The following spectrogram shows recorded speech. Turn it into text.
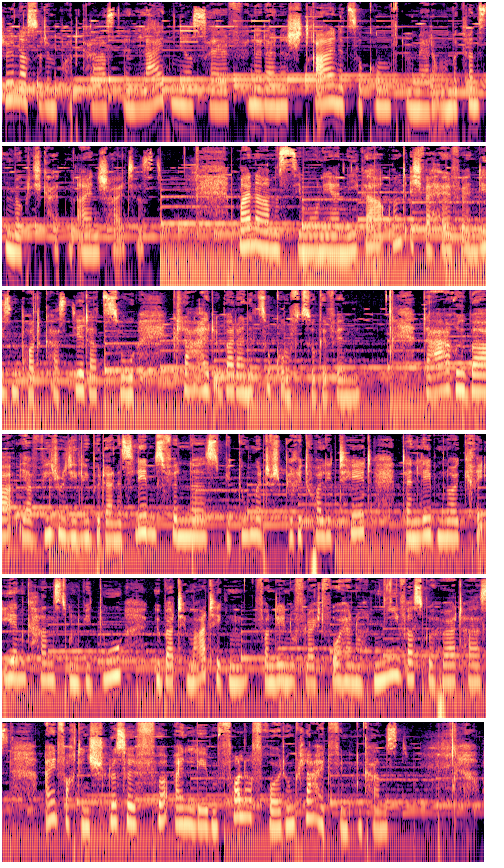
schön, dass du den Podcast Enlighten Yourself, finde deine strahlende Zukunft im Meer der unbegrenzten Möglichkeiten einschaltest. Mein Name ist Simonia Niga und ich verhelfe in diesem Podcast dir dazu, Klarheit über deine Zukunft zu gewinnen. Darüber, ja, wie du die Liebe deines Lebens findest, wie du mit Spiritualität dein Leben neu kreieren kannst und wie du über Thematiken, von denen du vielleicht vorher noch nie was gehört hast, einfach den Schlüssel für ein Leben voller Freude und Klarheit finden kannst.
